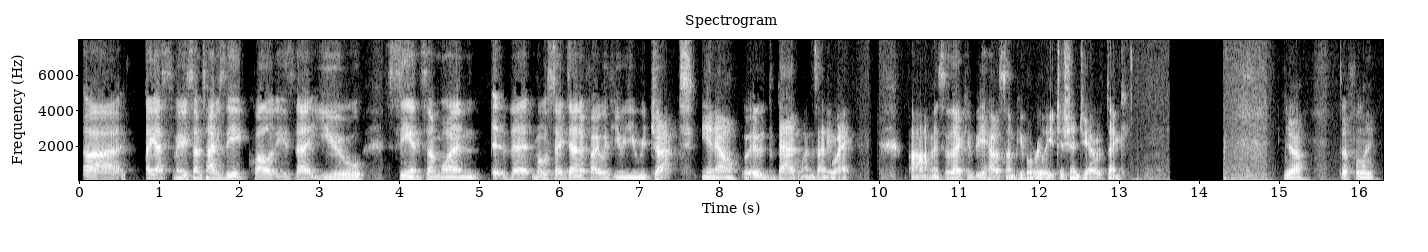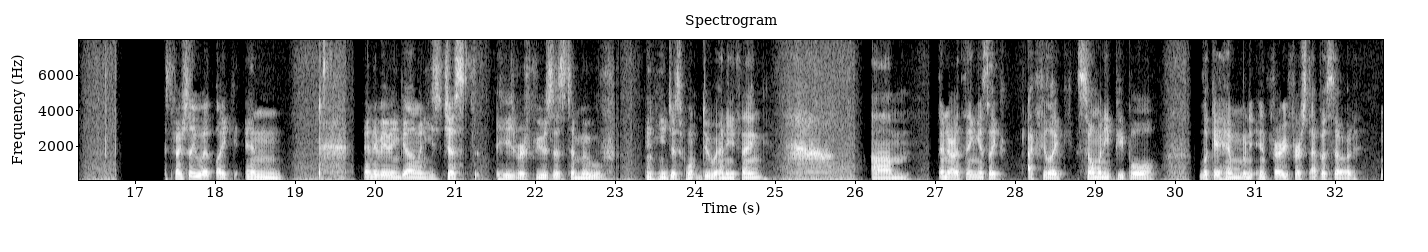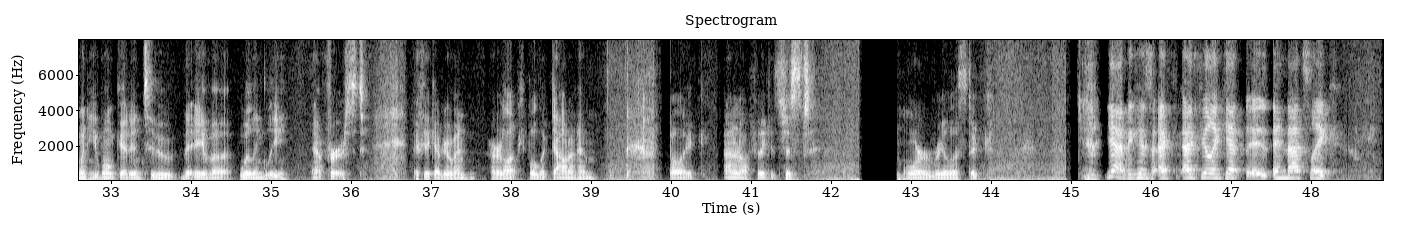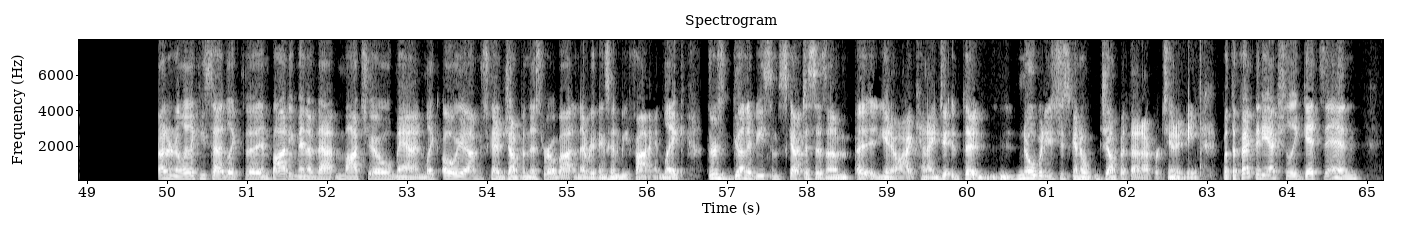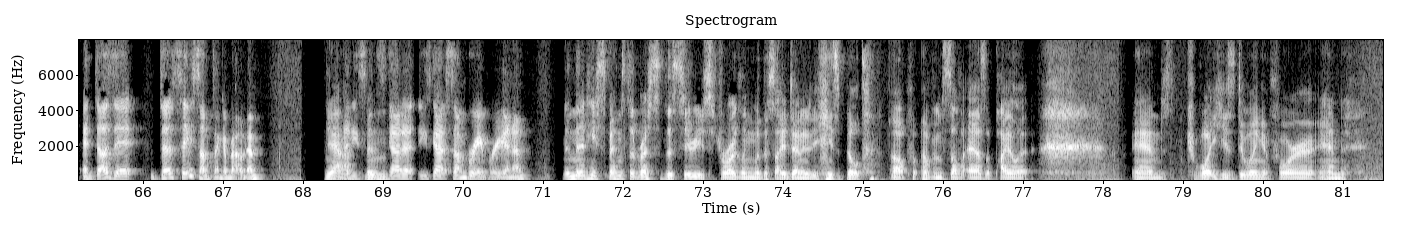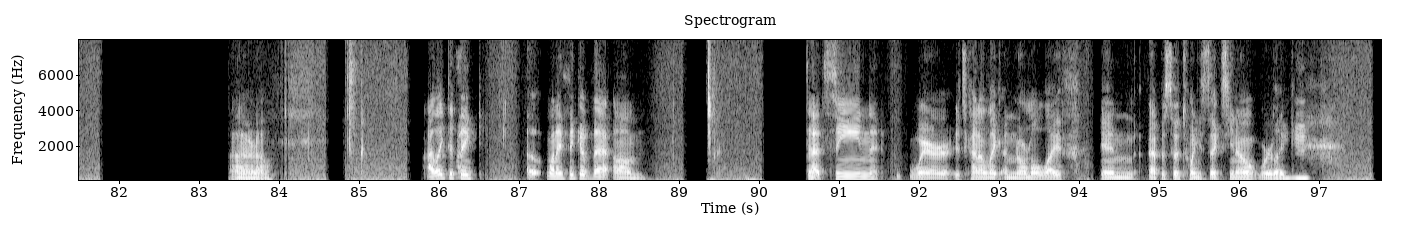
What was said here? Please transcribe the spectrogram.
Uh, I guess maybe sometimes the qualities that you see in someone eh, that most identify with you, you reject, you know, eh, the bad ones anyway. Um, and so that could be how some people relate to Shinji, I would think. Yeah, definitely. Especially with like in of Evangelion when he's just he refuses to move and he just won't do anything. Um another thing is like I feel like so many people look at him when in very first episode when he won't get into the Ava willingly at first. I feel like everyone or a lot of people look down on him. But like I don't know, I feel like it's just more realistic. Yeah, because I, I feel like, yeah, and that's like, I don't know, like you said, like the embodiment of that macho man, like, oh yeah, I'm just gonna jump in this robot and everything's gonna be fine. Like, there's gonna be some skepticism. Uh, you know, I can I do that? Nobody's just gonna jump at that opportunity. But the fact that he actually gets in and does it does say something about him. Yeah, That he's, he's got a he's got some bravery in him. and then he spends the rest of the series struggling with this identity he's built up of himself as a pilot, and what he's doing it for, and I don't know. I like to think uh, when I think of that um that scene where it's kind of like a normal life in episode 26, you know, where like Mhm.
